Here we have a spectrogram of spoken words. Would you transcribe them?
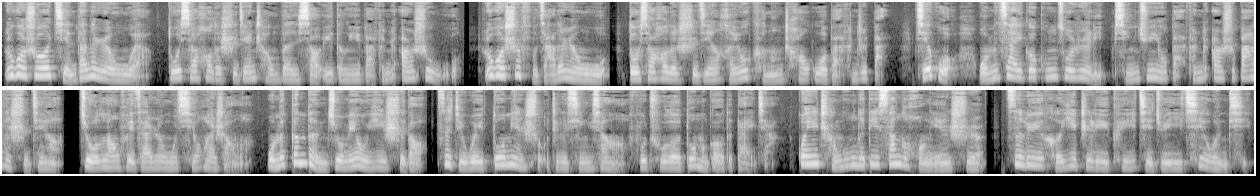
如果说简单的任务呀，多消耗的时间成本小于等于百分之二十五。如果是复杂的任务，多消耗的时间很有可能超过百分之百。结果，我们在一个工作日里，平均有百分之二十八的时间啊，就浪费在任务切换上了。我们根本就没有意识到自己为多面手这个形象啊，付出了多么高的代价。关于成功的第三个谎言是，自律和意志力可以解决一切问题。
